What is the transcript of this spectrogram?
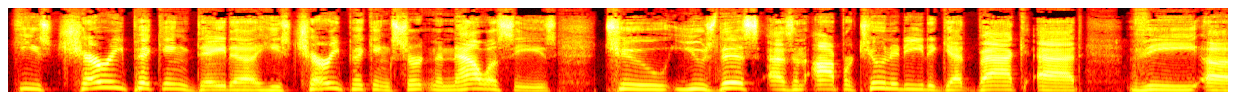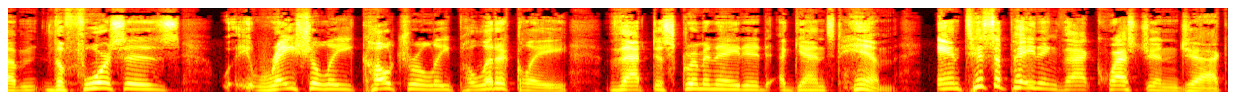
he's cherry picking data. He's cherry picking certain analyses to use this as an opportunity to get back at the, um, the forces racially, culturally, politically that discriminated against him. Anticipating that question, Jack,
